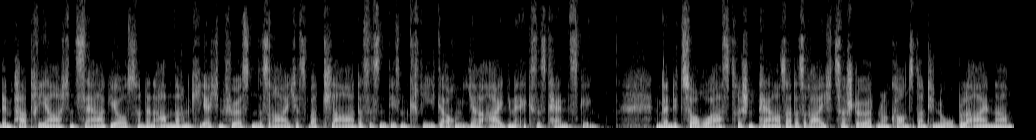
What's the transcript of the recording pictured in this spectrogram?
dem Patriarchen Sergios und den anderen Kirchenfürsten des Reiches war klar, dass es in diesem Krieg auch um ihre eigene Existenz ging. Wenn die zoroastrischen Perser das Reich zerstörten und Konstantinopel einnahmen,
